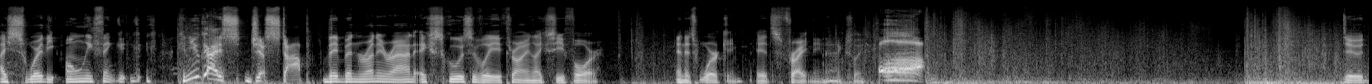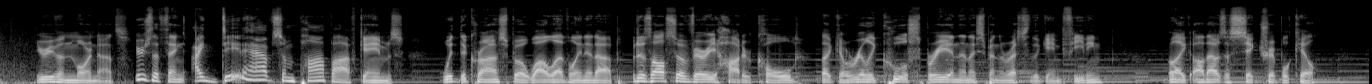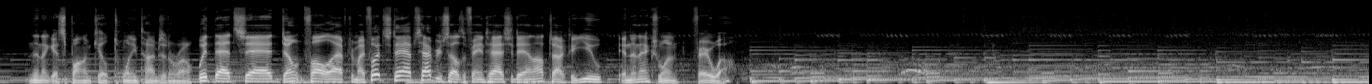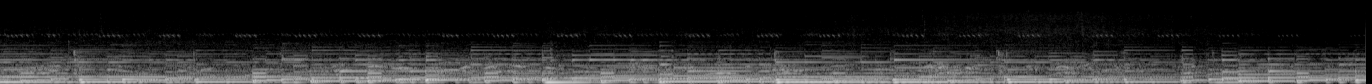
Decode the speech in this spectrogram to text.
I swear the only thing... Can you guys just stop? They've been running around exclusively throwing like C4. And it's working. It's frightening, actually. Oh! Dude, you're even more nuts. Here's the thing, I did have some pop-off games with the crossbow while leveling it up, but it's also very hot or cold, like a really cool spree, and then I spend the rest of the game feeding. Like, oh, that was a sick triple kill. And then I get spawn killed 20 times in a row. With that said, don't follow after my footsteps, have yourselves a fantastic day, and I'll talk to you in the next one. Farewell.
